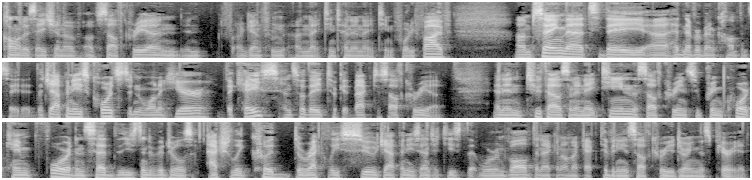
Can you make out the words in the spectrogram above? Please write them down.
colonization of, of, South Korea, and, and again from 1910 uh, to 1945 um, saying that they uh, had never been compensated. The Japanese courts didn't want to hear the case, and so they took it back to South Korea. And in 2018, the South Korean Supreme Court came forward and said these individuals actually could directly sue Japanese entities that were involved in economic activity in South Korea during this period.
